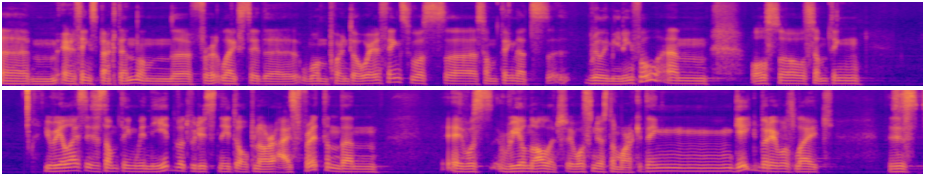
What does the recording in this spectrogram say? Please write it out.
um, Airthings back then on the for, like say the 1.0 Airthings was uh, something that's uh, really meaningful and also something you realize this is something we need, but we just need to open our eyes for it. And then it was real knowledge. It wasn't just a marketing gig, but it was like this is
